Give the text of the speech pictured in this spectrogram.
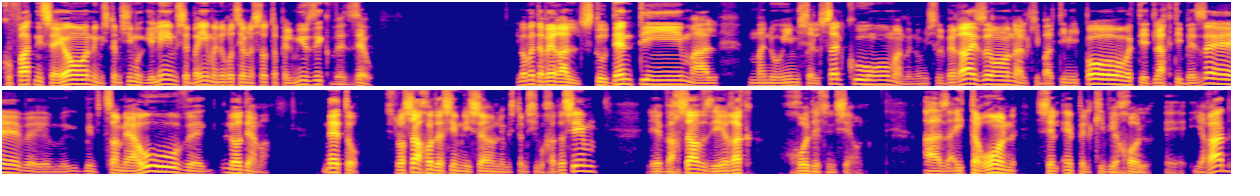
תקופת ניסיון עם משתמשים רגילים שבאים אני רוצה לנסות אפל מיוזיק וזהו. לא מדבר על סטודנטים, על מנויים של סלקום, על מנויים של ורייזון, על קיבלתי מפה, תדלקתי בזה, ומבצע מההוא, ולא יודע מה. נטו, שלושה חודשים ניסיון למשתמשים חדשים, ועכשיו זה יהיה רק חודש ניסיון. אז היתרון של אפל כביכול אה, ירד,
